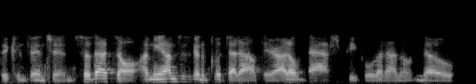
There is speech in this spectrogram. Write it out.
the convention. So that's all. I mean, I'm just going to put that out there. I don't bash people that I don't know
